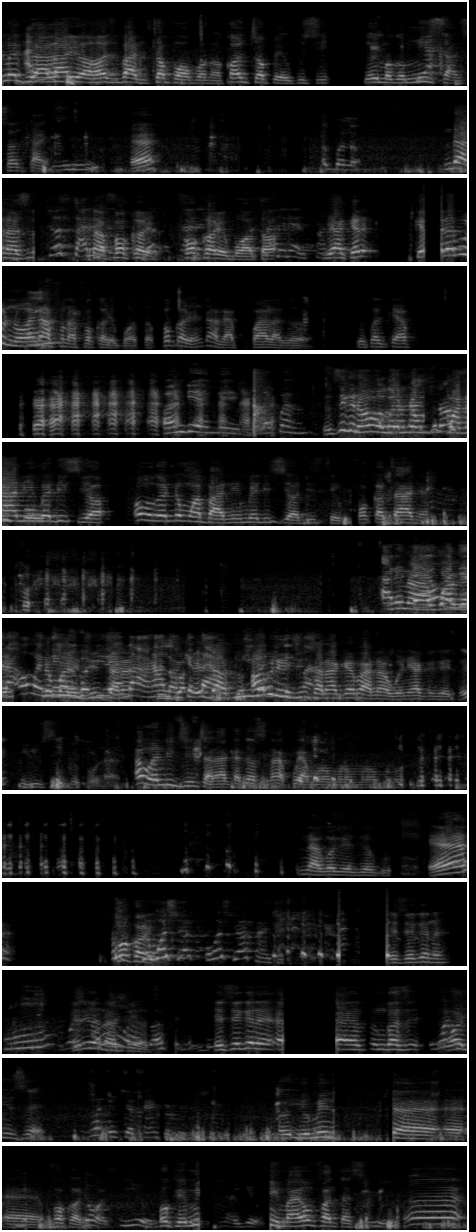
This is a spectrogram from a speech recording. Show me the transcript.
make you allow your husband chop ogbono, come chop egusi. You must go Yeah. miss and sometimes. Mm-hmm. Eh? Ogbono. Ndị a na-asị Just na fọkọrị fọkọrị Just ọtọ. Bịa kere ebe unu onye na-afụ na fọkọrị gba ọtọ fọkọrị ndị a ga-afụkwa ala gị dịkwa nke afọ nsi gị na onwego ndị mwa na n'ime disio onwego ndị mwa ba n'ime disio distin fọkọta anya. Ọ bụrụ iji ncha n'aka ebe a na awe agaghị e, yusi pipụl na ọ nwere ndị ji ncha n'aka jos na-akwụ ya mụrụ mụrụ na-agwa gị eziokwu. Ee? So what's your what's your fantasy? esi gịnị Mm. What's kedu your ihe na-atụ Everyone ya it. esi gịnị eh, eh, ngozi what what is you say what is your fantasy? Oh, you mean uh, uh, uh, fọkọrị Yours, you, okay me you, no you. me, my own fantasy. hmm Uh,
